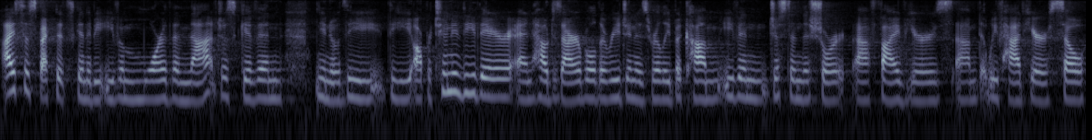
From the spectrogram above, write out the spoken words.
I suspect it's going to be even more than that, just given you know the the opportunity there and how desirable the region has really become, even just in the short uh, five years um, that we've had here. So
